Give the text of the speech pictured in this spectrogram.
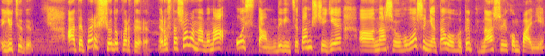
Ютубі. А тепер щодо квартири. Розташована вона ось там. Дивіться, там ще є а, наше оголошення та логотип нашої компанії.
